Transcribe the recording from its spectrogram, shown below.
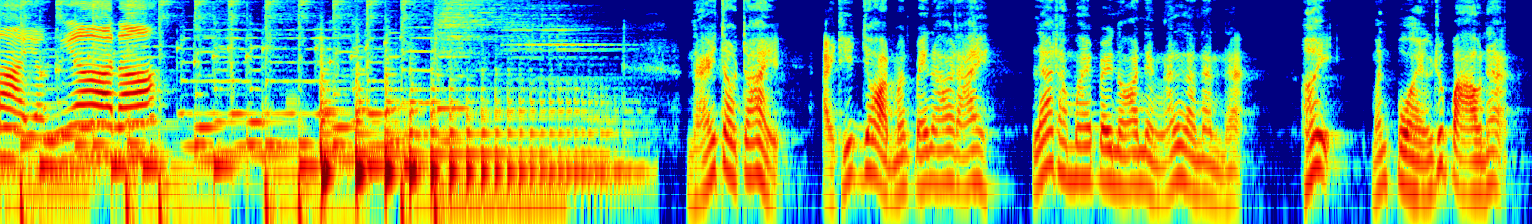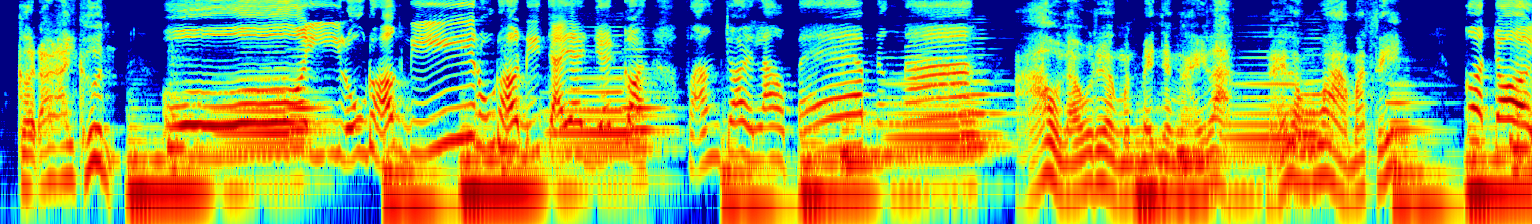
ง่ายๆอย่างเนี้ยนะไหนเจ้าจ้อยไอทิศยอดมันเป็นอะไร แล้วทำไมไปนอนอย่างนั้นล่ะนั่นน่ะ เฮ้ย มันป่วยหรือเปล่าน่ะเกิดอะไรขึ้น โอ้ยลุงทองดีลุงทองดีใจเย็นๆก่อน ฟังจ้อยเล่าแป๊บหนึ่งนะอ้าวแล้วเรื่องมันเป็นยังไงล่ะ ไหนลองว่ามาสิก็จ้อย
